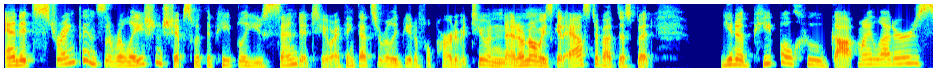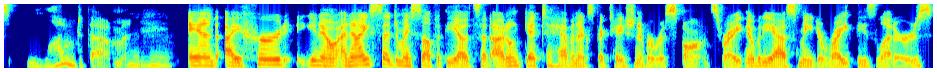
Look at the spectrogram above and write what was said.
And it strengthens the relationships with the people you send it to. I think that's a really beautiful part of it too. And I don't always get asked about this, but you know, people who got my letters loved them. Mm-hmm. And I heard, you know, and I said to myself at the outset, I don't get to have an expectation of a response, right? Nobody asked me to write these letters.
